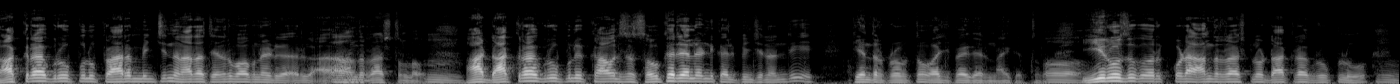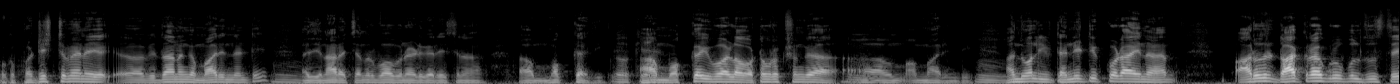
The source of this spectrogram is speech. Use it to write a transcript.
డాక్రా గ్రూపులు ప్రారంభించింది నారా చంద్రబాబు నాయుడు గారు ఆంధ్ర రాష్ట్రంలో. ఆ డాక్రా గ్రూపులకు కావలసిన సౌకర్యాలన్నీ కల్పించినది కేంద్ర ప్రభుత్వం వాజ్పేయి గారి నాయకత్వం. ఈ రోజు వరకు కూడా ఆంధ్ర రాష్ట్రంలో డాక్రా గ్రూపులు ఒక పటిష్టమైన విధానంగా మారిందంటే అది నారా చంద్రబాబు నాయుడు గారు వేసిన ఆ, మొక్క అది. ఆ మొక్క ఇవాళ వటవృక్షంగా మారింది. అందువల్ల వీటన్నిటికి కూడా ఆయన ఆ రోజు డాక్రా గ్రూపులు చూస్తే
